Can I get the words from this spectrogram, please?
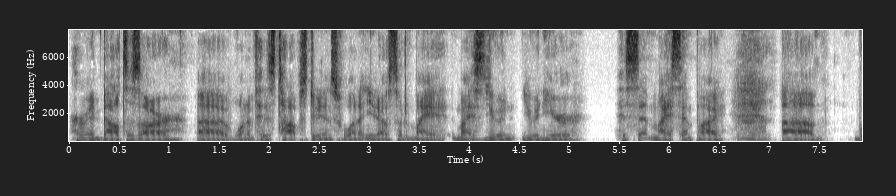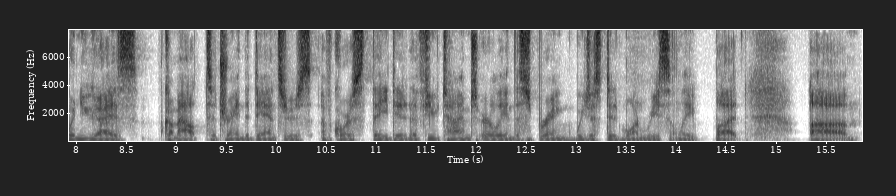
Herman Baltazar, uh, one of his top students, one you know, sort of my my you and you and here his my senpai. Um, when you guys come out to train the dancers, of course they did it a few times early in the spring. We just did one recently, but um,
